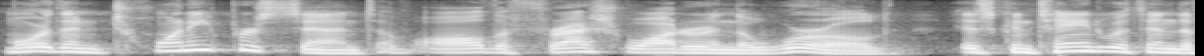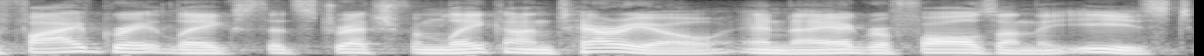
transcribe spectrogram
more than 20% of all the fresh water in the world is contained within the five Great Lakes that stretch from Lake Ontario and Niagara Falls on the east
